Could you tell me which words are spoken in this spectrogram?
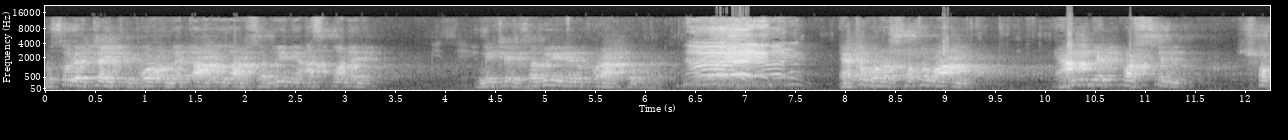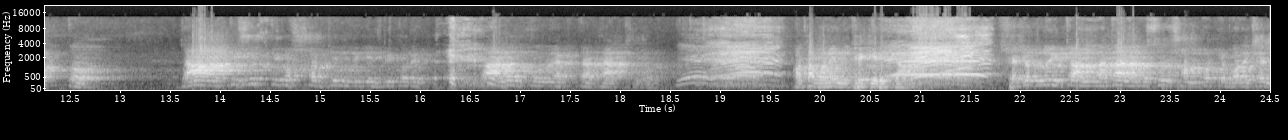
রসুলের চাইতে বড় নেতা আল্লাহর জমিনে, আসমানের নিচে জমিনের উপর এত বড় শতবান হান্ড্রেড পার্সেন্ট সত্য। যার তেষট্টি বছর জিন্দিগির ভিতরে তারও একটা দাগ ছিল কথা বলেন সেজন্যই তো আল্লাহ তালা রসুল সম্পর্কে বলেছেন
